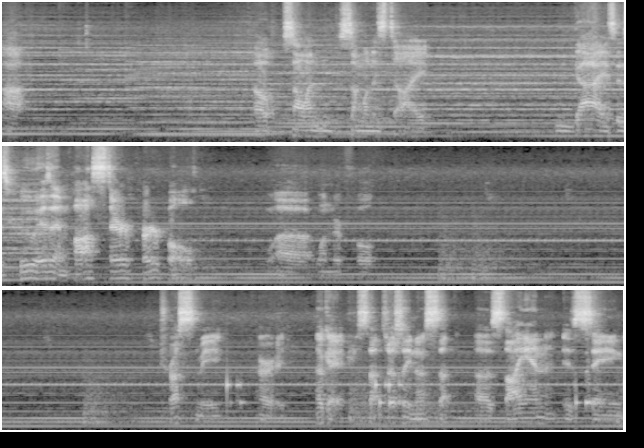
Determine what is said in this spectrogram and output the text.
Ah. Oh, someone, someone has died. Guys, is who is imposter purple? Uh, wonderful. Trust me. Alright. Okay, so, just so you know, uh, Cyan is saying,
